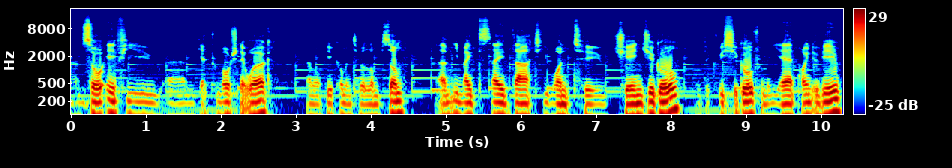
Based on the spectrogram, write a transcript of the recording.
Um, so if you um, get promotion at work, um, or if you come into a lump sum, um, you might decide that you want to change your goal or decrease your goal from a year point of view,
